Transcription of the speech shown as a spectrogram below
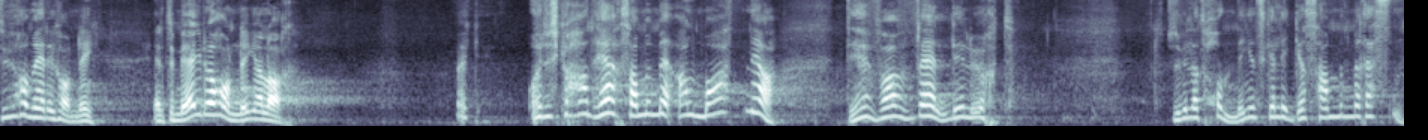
Du har med deg honning. Er det til meg du har honning, eller? Å, du skal ha den her sammen med all maten, ja. Det var veldig lurt. Så du vil at honningen skal ligge sammen med resten.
